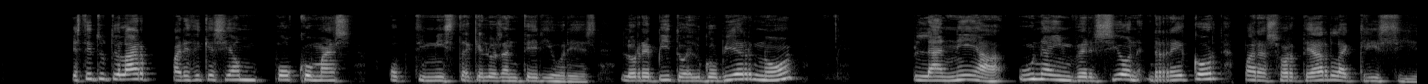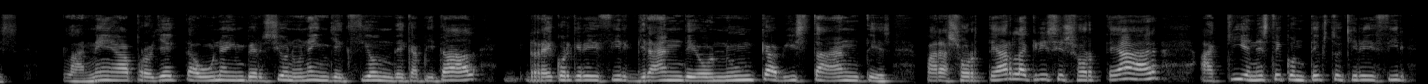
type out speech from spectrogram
Este titular parece que sea un poco más optimista que los anteriores. Lo repito, el gobierno planea una inversión récord para sortear la crisis. Planea, proyecta una inversión, una inyección de capital. Récord quiere decir grande o nunca vista antes. Para sortear la crisis, sortear aquí en este contexto quiere decir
